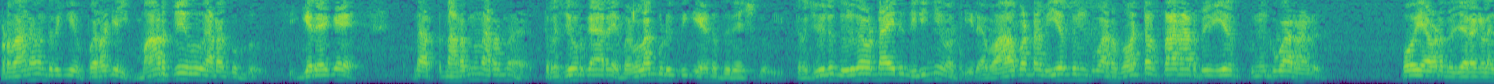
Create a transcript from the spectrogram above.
പ്രധാനമന്ത്രിക്ക് പിറകിൽ മാർച്ച് ചെയ്ത് നടക്കുന്നു. ഇങ്ങനെയൊക്കെ നടന്ന് നടന്ന് തൃശൂർക്കാരെ വെള്ളം കുടിപ്പിക്കുകയാണ് സുരേഷ് ഗോപി. തൃശൂര് ദുരിതം ഉണ്ടായിട്ട് തിരിഞ്ഞു നോക്കിയില്ല. പാവപ്പെട്ട വി എസ് സുനിൽകുമാർ തോറ്റ സ്ഥാനാർത്ഥി വി എസ് സുനിൽകുമാറാണ് പോയി അവിടുത്തെ ജനങ്ങളെ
